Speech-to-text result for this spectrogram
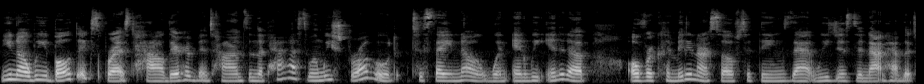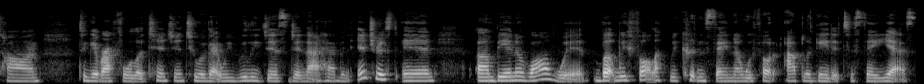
You know, we both expressed how there have been times in the past when we struggled to say no when and we ended up overcommitting ourselves to things that we just did not have the time to give our full attention to or that we really just did not have an interest in um, being involved with. But we felt like we couldn't say no. We felt obligated to say yes.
